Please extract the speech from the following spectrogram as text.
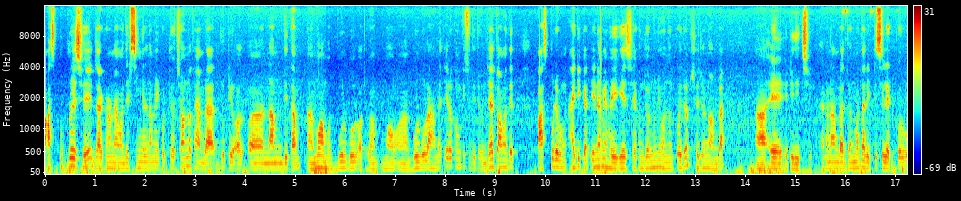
পাসপোর্ট রয়েছে, যার কারণে আমাদের সিঙ্গেল নামে করতে হচ্ছে। অন্যথায় আমরা দুটি নাম দিতাম মোহাম্মদ বুলবুল অথবা বুলবুল আহমেদ, এরকম কিছু দিতে পারেন যেহেতু আমাদের পাসপোর্ট এবং আইডি কার্ড এ নামে হয়ে গিয়েছে। এখন জন্ম নিবন্ধন প্রয়োজন, সেজন্য আমরা এটি দিচ্ছি। এখন আমরা জন্ম তারিখটি সিলেক্ট করব।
